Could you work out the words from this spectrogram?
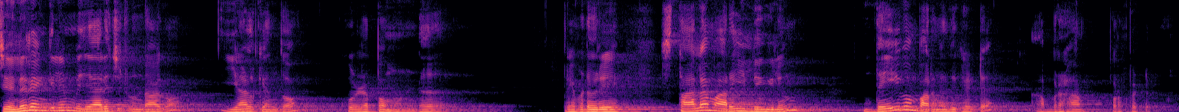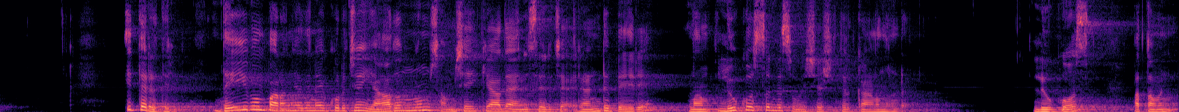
ചിലരെങ്കിലും വിചാരിച്ചിട്ടുണ്ടാകും ഇയാൾക്കെന്തോ കുഴപ്പമുണ്ട്. പ്രിയപ്പെട്ടവരെ സ്ഥലം അറിയില്ലെങ്കിലും ദൈവം പറഞ്ഞത് കേട്ട് അബ്രഹാം പുറപ്പെട്ടു. ഇത്തരത്തിൽ ദൈവം പറഞ്ഞതിനെക്കുറിച്ച് യാതൊന്നും സംശയിക്കാതെ അനുസരിച്ച രണ്ട് പേരെ നാം ലൂക്കോസിന്റെ സുവിശേഷത്തിൽ കാണുന്നുണ്ട്. ലൂക്കോസ് പത്തൊൻ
